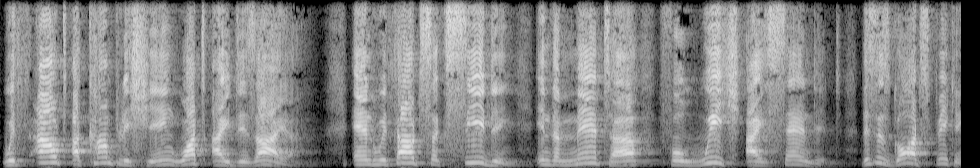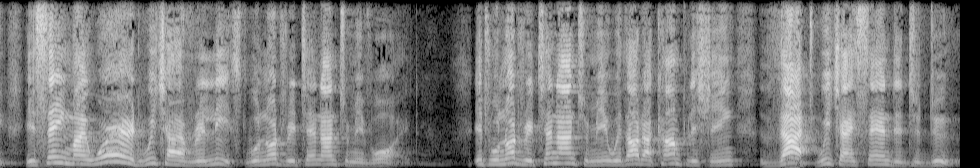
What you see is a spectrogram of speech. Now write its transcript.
without accomplishing what I desire, and without succeeding in the matter for which I send it. This is God speaking. He's saying, My word which I have released will not return unto me void. It will not return unto me without accomplishing that which I send it to do.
